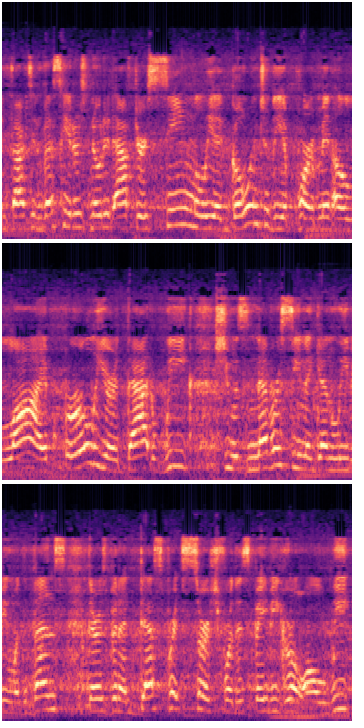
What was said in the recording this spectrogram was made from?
In fact, investigators noted after seeing Maleah go into the apartment alive earlier that week, she was never seen again leaving with Vence. There has been a desperate search for this baby girl all week.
